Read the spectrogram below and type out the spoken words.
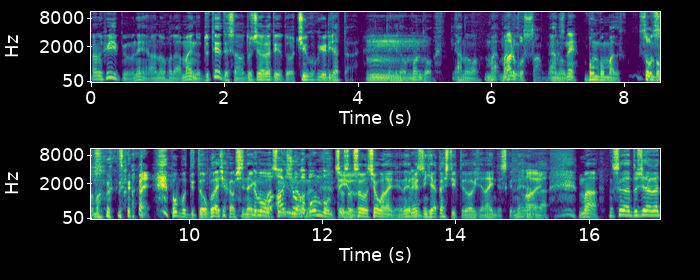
あのフィリピンもねあのほら前のドゥテルテさんはどちらかというと中国寄りだっただけど今度あの、ま、マルコスさんですね。ボンボンマルそうそうそう。はい。ボンボンって言うと怒られちゃうかもしれないけど。でも、相性がボンボンっていう。そうそう、しょうがないんだよね。別に冷やかして言ってるわけじゃないんですけどね。だから、まあ、それはどちらが、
